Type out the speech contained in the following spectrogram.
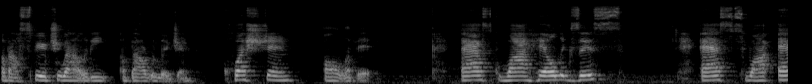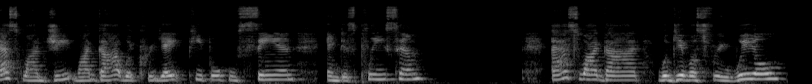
about spirituality, about religion. Question all of it. Ask why hell exists. Ask why ask why G, why God would create people who sin and displease him. Ask why God would give us free will,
